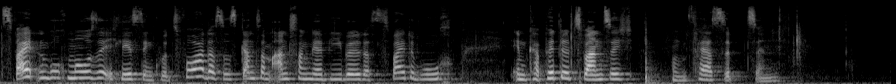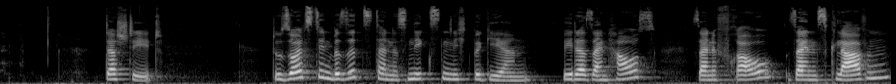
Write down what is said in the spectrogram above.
zweiten Buch Mose. Ich lese den kurz vor. Das ist ganz am Anfang der Bibel, das zweite Buch, im Kapitel 20 um Vers 17. Da steht, Du sollst den Besitz deines Nächsten nicht begehren, weder sein Haus, seine Frau, seinen Sklaven,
